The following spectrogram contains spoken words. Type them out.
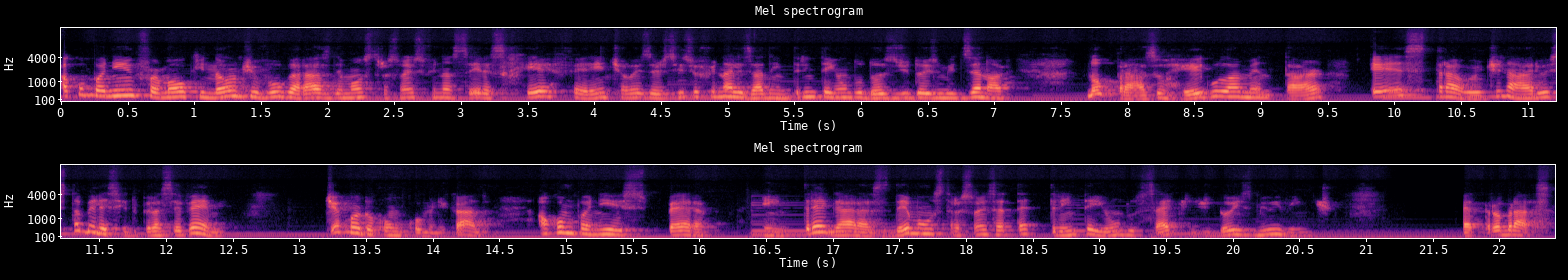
a companhia informou que não divulgará as demonstrações financeiras referente ao exercício finalizado em 31 de 12 de 2019, no prazo regulamentar extraordinário estabelecido pela CVM. De acordo com o comunicado, a companhia espera entregar as demonstrações até 31 de 7 de 2020. Petrobras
